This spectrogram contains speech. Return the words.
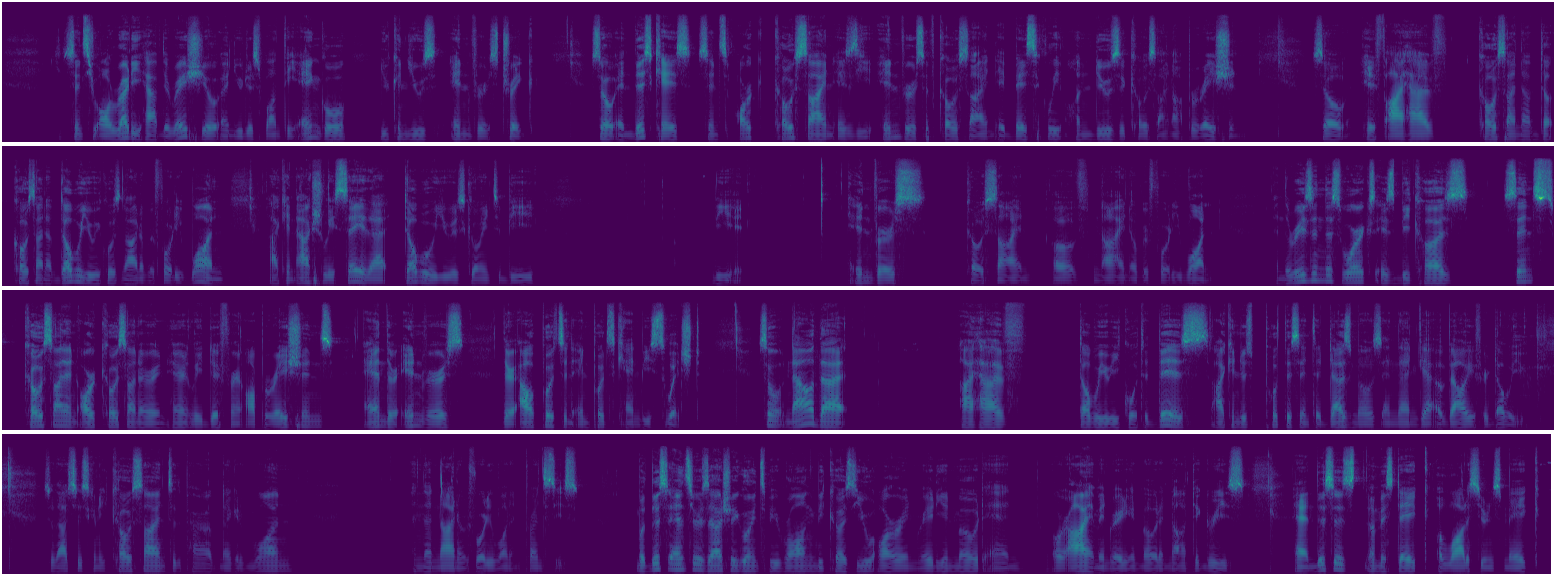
since you already have the ratio and you just want the angle, you can use inverse trig. So in this case, since arc cosine is the inverse of cosine, it basically undoes the cosine operation. So if I have cosine of, cosine of w equals 9 over 41, I can actually say that w is going to be the inverse cosine of 9 over 41. And the reason this works is because since cosine and arc cosine are inherently different operations and they're inverse, their outputs and inputs can be switched. So now that I have w equal to this, I can just put this into Desmos and then get a value for w. So that's just going to be cosine to the power of negative 1 and then 9 over 41 in parentheses. But this answer is actually going to be wrong because you are in radian mode and or I am in radian mode and not degrees. And this is a mistake a lot of students make.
